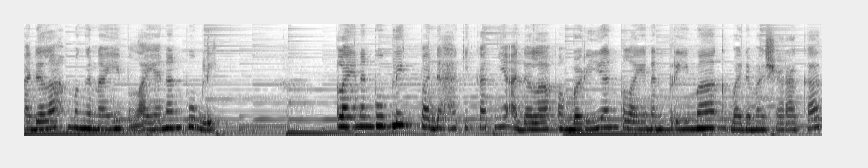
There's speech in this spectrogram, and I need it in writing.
adalah mengenai pelayanan publik. Pelayanan publik pada hakikatnya adalah pemberian pelayanan prima kepada masyarakat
